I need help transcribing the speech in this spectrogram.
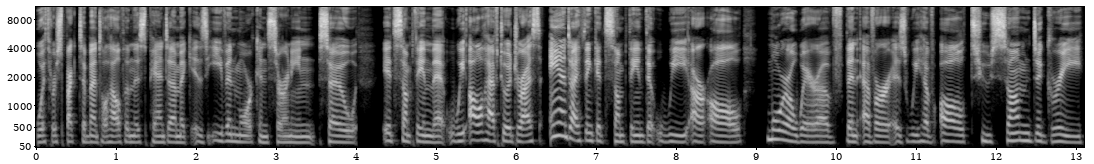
with respect to mental health in this pandemic is even more concerning. So it's something that we all have to address. And I think it's something that we are all more aware of than ever as we have all, to some degree,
